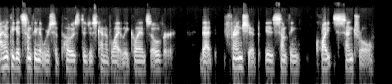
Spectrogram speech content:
i don't think it's something that we're supposed to just kind of lightly glance over that friendship is something quite central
